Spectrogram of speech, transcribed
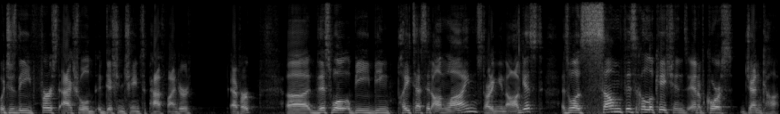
which is the first actual edition change to Pathfinder ever. Uh, this will be being playtested online starting in August, as well as some physical locations, and of course, Gen Con.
